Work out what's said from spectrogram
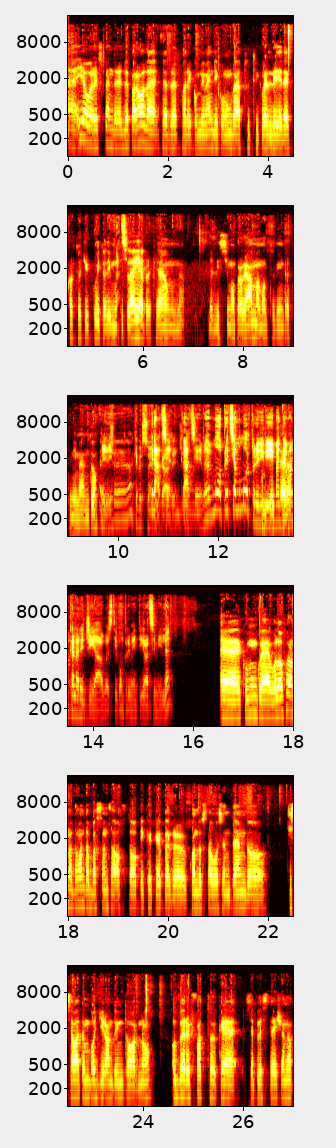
Eh, io vorrei spendere due parole per fare i complimenti comunque a tutti quelli del cortocircuito di multiplayer perché è un bellissimo programma, molto di intrattenimento. C'è anche persone Grazie, educate in giro, grazie. Eh, mo- apprezziamo molto, li rimandiamo anche alla regia questi complimenti. Grazie mille. Eh, comunque volevo fare una domanda abbastanza off topic che per eh, quando stavo sentendo ci stavate un po' girando intorno, ovvero il fatto che se PlayStation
